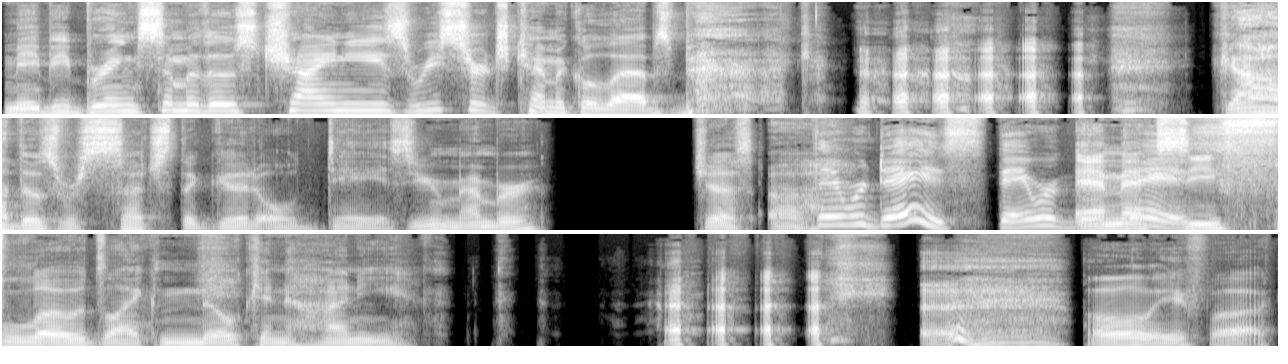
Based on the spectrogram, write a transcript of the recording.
maybe bring some of those Chinese research chemical labs back. God, those were such the good old days. You remember? Just uh, There were days. They were good MXE days. flowed like milk and honey. Holy fuck.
